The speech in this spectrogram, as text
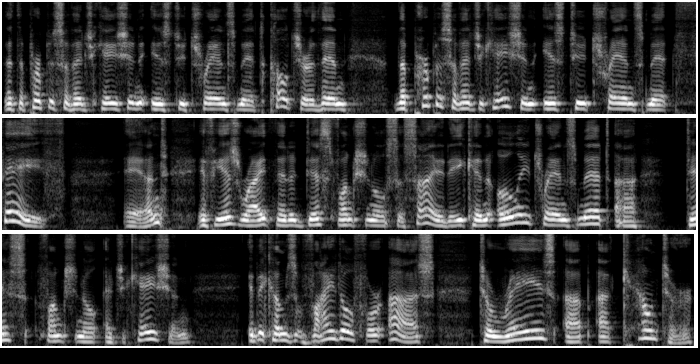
that the purpose of education is to transmit culture, then the purpose of education is to transmit faith. And if he is right that a dysfunctional society can only transmit a dysfunctional education, it becomes vital for us to raise up a counter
